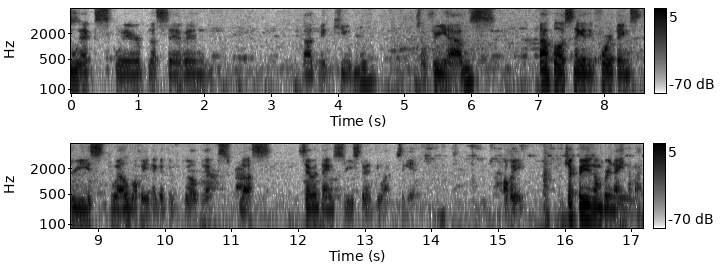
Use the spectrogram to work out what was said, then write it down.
2x squared plus 7 that make cube. So 3 halves. Tapos negative 4 times 3 is 12. Okay, negative 12x plus 7 times 3 is 21. Sige. Okay. Check ko yung number 9 naman.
